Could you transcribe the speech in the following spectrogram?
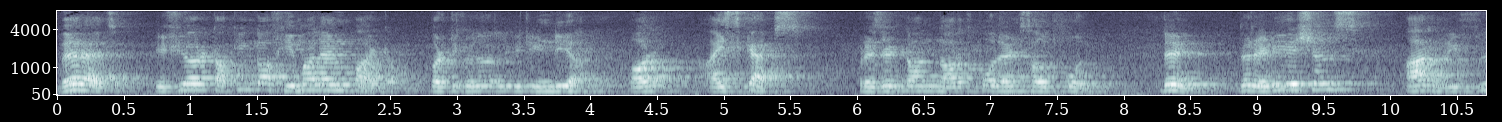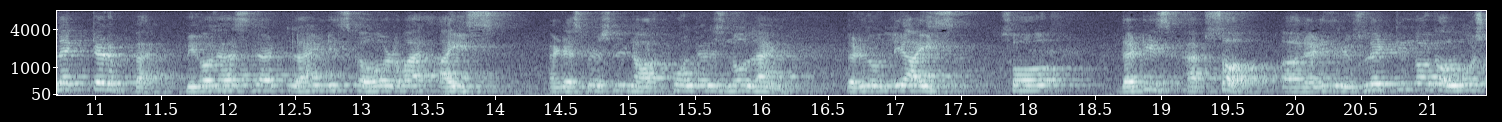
Whereas if you are talking of Himalayan part, particularly with India or ice caps present on North Pole and South Pole, then the radiations are reflected back because as that land is covered by ice and especially North Pole there is no land, there is only ice. So that is absorbed, uh, that is reflecting out almost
